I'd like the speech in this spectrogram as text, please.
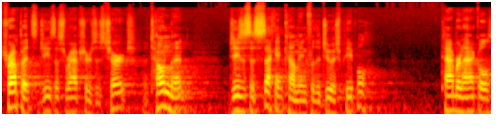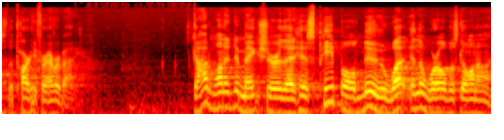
Trumpets, Jesus raptures his church. Atonement, Jesus' second coming for the Jewish people. Tabernacles, the party for everybody. God wanted to make sure that his people knew what in the world was going on.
